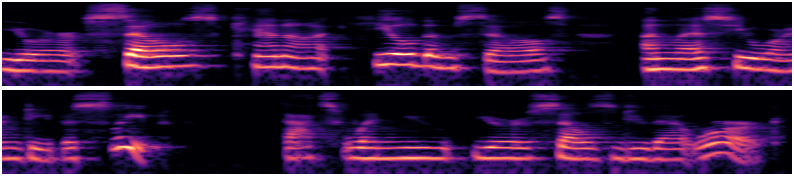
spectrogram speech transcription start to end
your cells cannot heal themselves unless you are in deepest sleep. That's when you your cells do that work.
